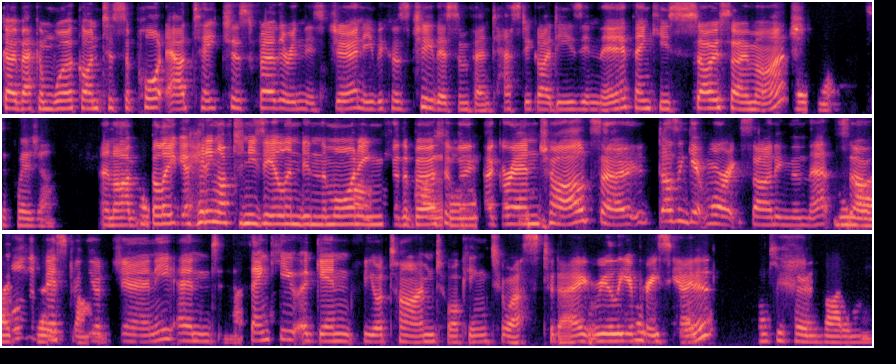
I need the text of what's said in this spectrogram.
go back and work on to support our teachers further in this journey. Because, gee, there's some fantastic ideas in there. Thank you so so much. It's a pleasure. And I believe you're heading off to New Zealand in the morning for the birth of a, oh. a grandchild. So it doesn't get more exciting than that. So no, all the best fun. with your journey. And thank you again for your time talking to us today. Really appreciate it. Thank you for inviting me.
